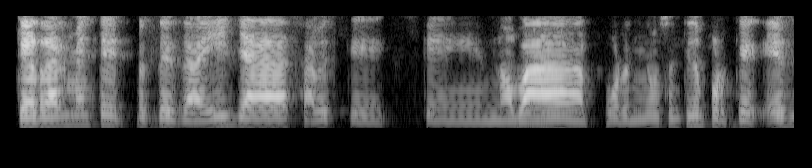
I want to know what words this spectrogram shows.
Que realmente, pues desde ahí ya sabes que, que no va por ningún sentido, porque es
